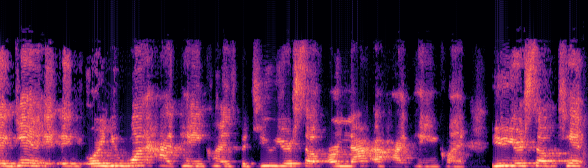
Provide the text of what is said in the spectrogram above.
again, it, it, or you want high paying clients, but you yourself are not a high paying client. You yourself can't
